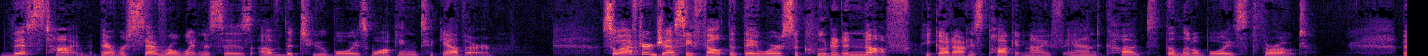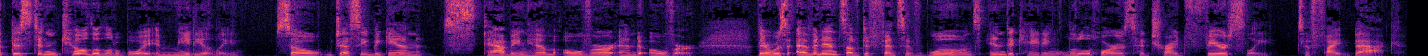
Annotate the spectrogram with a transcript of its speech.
This time, there were several witnesses of the two boys walking together. So after Jesse felt that they were secluded enough, he got out his pocket knife and cut the little boy's throat. But this didn't kill the little boy immediately. So Jesse began stabbing him over and over. There was evidence of defensive wounds indicating little Horace had tried fiercely to fight back.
